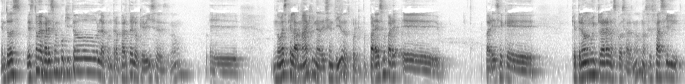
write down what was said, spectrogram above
Entonces, esto me parece un poquito la contraparte de lo que dices, ¿no? Eh, no es que la máquina dé sentidos, porque para eso pare- eh, parece que, que tenemos muy claras las cosas, ¿no? Nos es fácil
